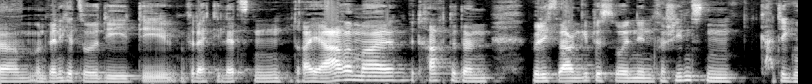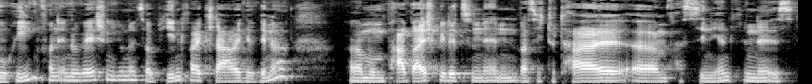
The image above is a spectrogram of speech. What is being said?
und wenn ich jetzt so die, die, vielleicht die letzten drei Jahre mal betrachte, dann würde ich sagen, gibt es so in den verschiedensten Kategorien von Innovation Units auf jeden Fall klare Gewinner. Ähm, um ein paar Beispiele zu nennen, was ich total ähm, faszinierend finde, ist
